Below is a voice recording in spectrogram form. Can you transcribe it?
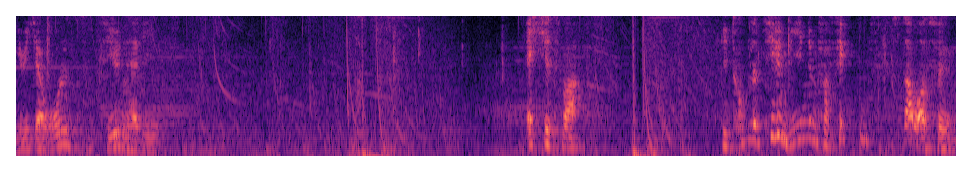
Gebe ich ja ohne zu zielen, Hedy. Echt jetzt mal. Die Truppler zielen wie in einem verfickten Star Wars Film.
